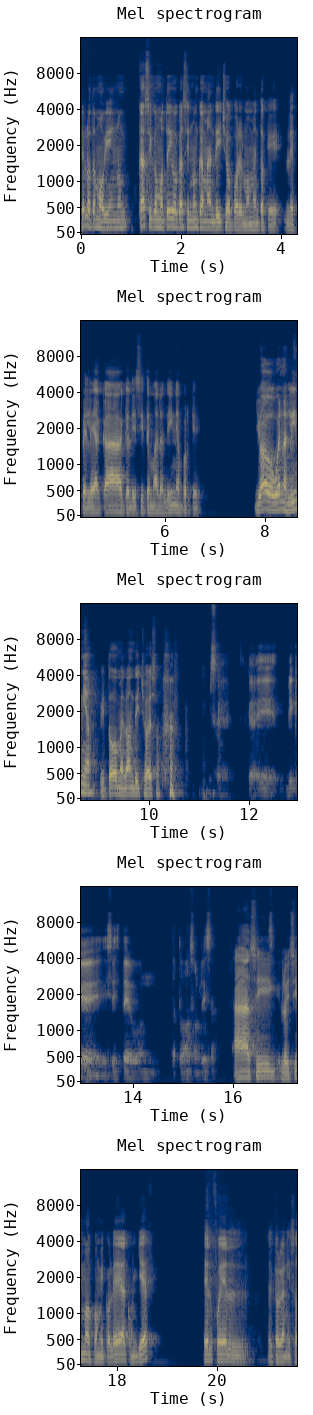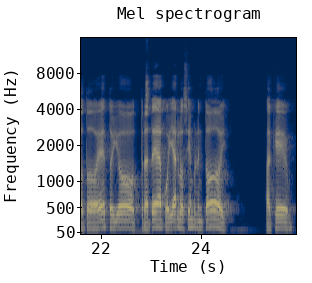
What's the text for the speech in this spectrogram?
Yo lo tomo bien. casi como te digo, casi nunca me han dicho por el momento que le peleé acá, que le hiciste mala línea, porque yo hago buenas líneas y todos me lo han dicho eso. sí. Y vi que hiciste un tatuado sonrisa. Ah, sí, lo hicimos con mi colega, con Jeff. Él fue el, el que organizó todo esto. Yo traté de apoyarlo siempre en todo y para qué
